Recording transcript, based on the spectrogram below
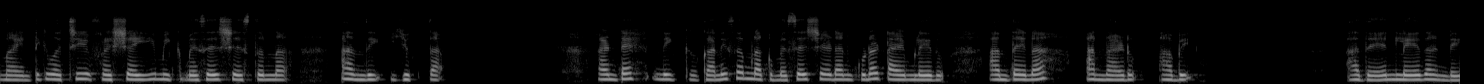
మా ఇంటికి వచ్చి ఫ్రెష్ అయ్యి మీకు మెసేజ్ చేస్తున్నా అంది యుక్త. అంటే నీకు కనీసం నాకు మెసేజ్ చేయడానికి కూడా టైం లేదు. అంతేనా? అన్నాడు అభి. అదేం లేదండి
